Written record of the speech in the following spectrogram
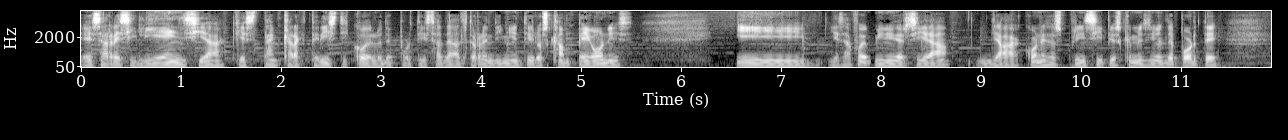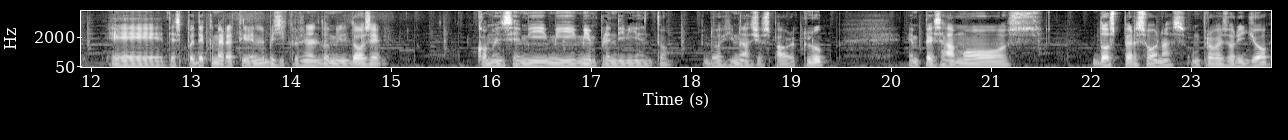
esa resiliencia que es tan característico de los deportistas de alto rendimiento y los campeones. Y, esa fue mi universidad, ya con esos principios que me enseñó el deporte. Eh, después de que me retiré en el bicicross en el 2012, comencé mi, mi, mi emprendimiento, los gimnasios Power Club. Empezamos dos personas, un profesor y yo,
